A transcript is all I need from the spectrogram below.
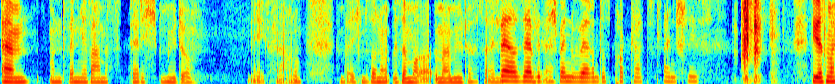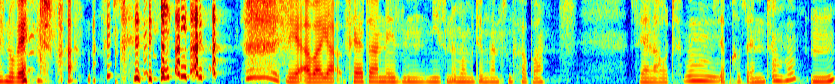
Ähm, und wenn mir warm ist, werde ich müde. nee, keine Ahnung. Dann werde ich im Sommer, Sommer immer müde sein. Es wäre sehr Egal. witzig, wenn du während des Podcasts einschläfst. Nee, das mache ich nur während Sprachnachrichten. nee, aber ja, Väter niesen, niesen immer mit dem ganzen Körper. Sehr laut, Mhm. sehr präsent. Mhm. Mhm.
